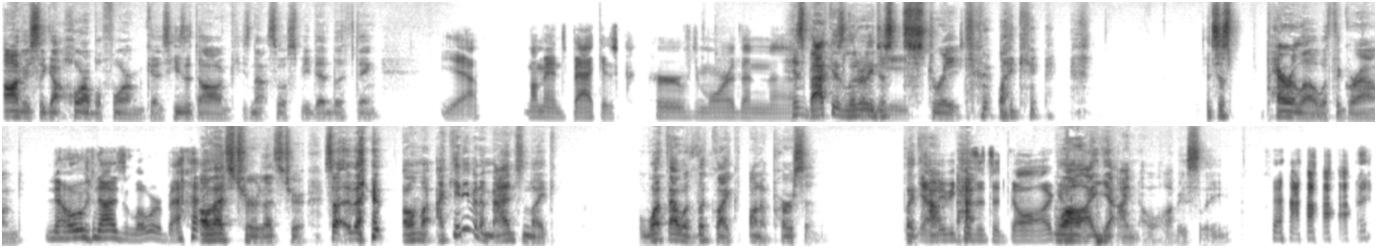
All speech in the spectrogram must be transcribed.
obviously got horrible form because he's a dog. He's not supposed to be deadlifting. Yeah. my man's back is curved more than His back is literally just straight. like it's just parallel with the ground. no, not his lower back. Oh, that's true. That's true. So that oh my I can't even imagine like what that would look like on a person. Like yeah, how- maybe because it's a dog. well, I yeah, I know, obviously.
